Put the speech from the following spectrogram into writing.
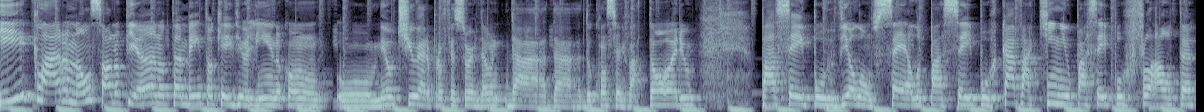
E, claro, não só no piano, também toquei violino com o meu tio, era professor da, da, da, do conservatório. Passei por violoncelo, passei por cavaquinho, passei por flauta,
